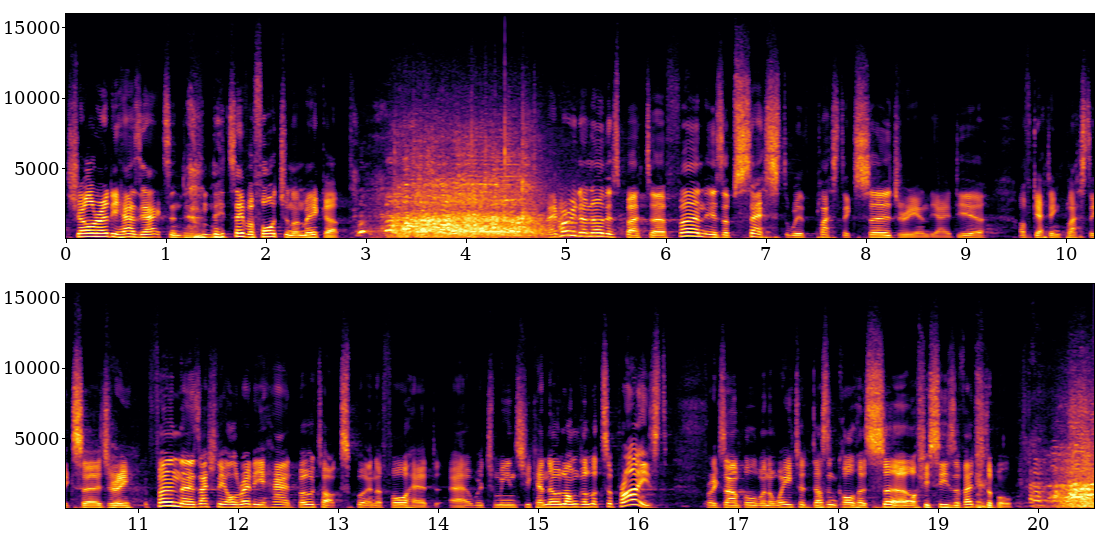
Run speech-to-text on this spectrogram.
she already has the accent and they'd save a fortune on makeup. I probably don't know this, but uh, Fern is obsessed with plastic surgery and the idea of getting plastic surgery. Fern has actually already had Botox put in her forehead, uh, which means she can no longer look surprised. For example, when a waiter doesn't call her sir or she sees a vegetable.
